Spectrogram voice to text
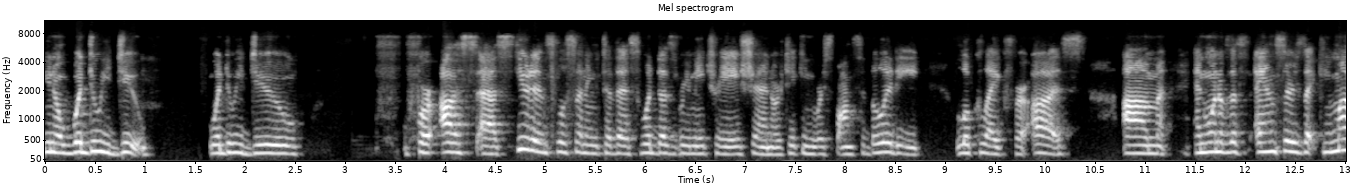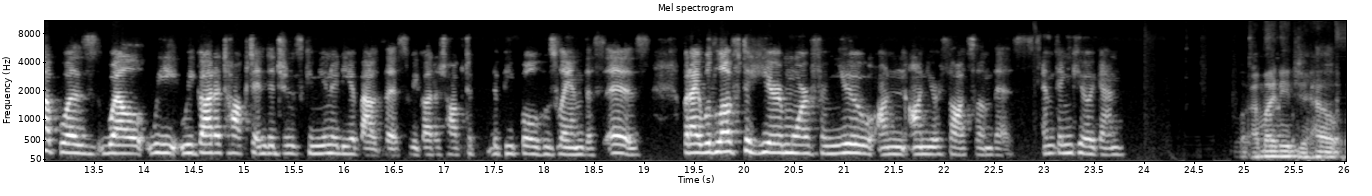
you know what do we do? What do we do for us as students listening to this what does rematriation or taking responsibility look like for us um, and one of the answers that came up was, well, we, we got to talk to indigenous community about this. We got to talk to the people whose land this is. But I would love to hear more from you on, on your thoughts on this. And thank you again. I might need your help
